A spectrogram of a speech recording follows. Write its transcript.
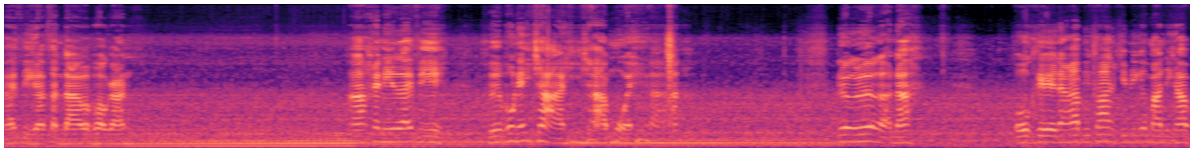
ไอ้สีครับสันดานพอกัน อะแค่นี้เลยฟีคือพวกนี้อิจฉาอิจฉาหมวยเรื่องเรื่องอะนะ โอเคนะครับทุกท่านคลิปนี้ก็มาดีครับ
